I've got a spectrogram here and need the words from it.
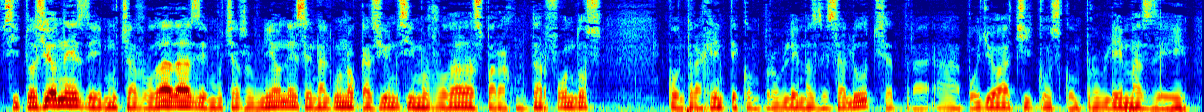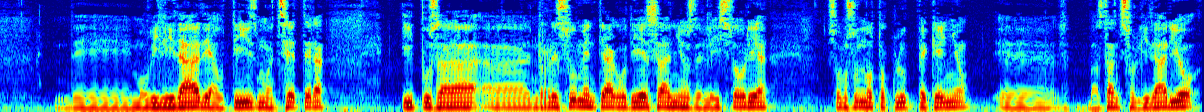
situaciones, de muchas rodadas, de muchas reuniones. En alguna ocasión hicimos rodadas para juntar fondos contra gente con problemas de salud, se apoyó a chicos con problemas de, de movilidad, de autismo, etcétera. Y pues en resumen te hago 10 años de la historia somos un motoclub pequeño, eh, bastante solidario.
